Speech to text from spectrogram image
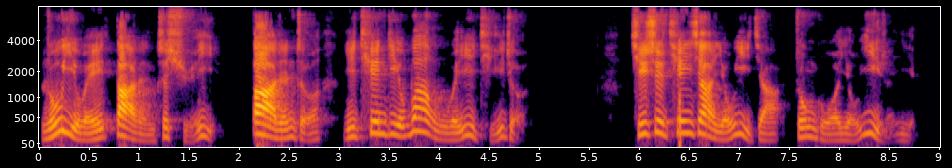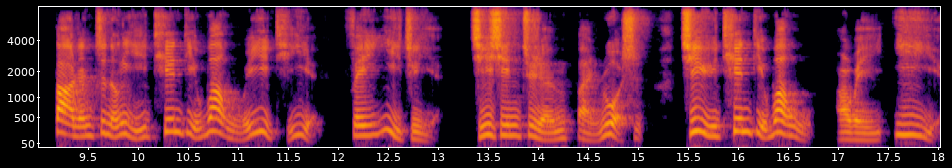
汝以为大人之学矣。大人者，以天地万物为一体者。其是天下有一家，中国有一人也。”大人之能以天地万物为一体也，非义之也。其心之人本若是，其与天地万物而为一也。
